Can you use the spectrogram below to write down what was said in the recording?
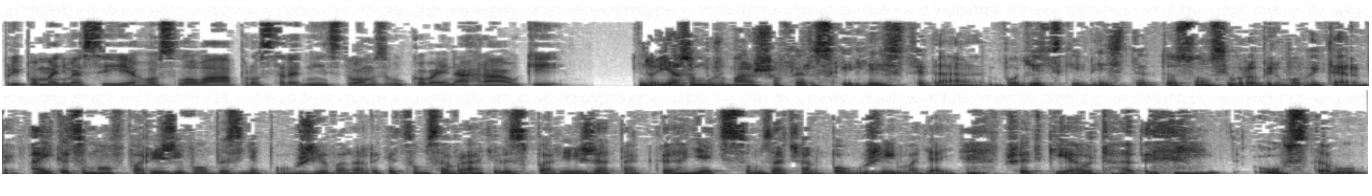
Pripomeňme si jeho slová prostredníctvom zvukovej nahrávky. No ja som už mal šoferský list, teda vodický list, to som si urobil vo Viterbe. Aj keď som ho v Paríži vôbec nepoužíval, ale keď som sa vrátil z Paríža, tak hneď som začal používať aj všetky autá ústavu.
